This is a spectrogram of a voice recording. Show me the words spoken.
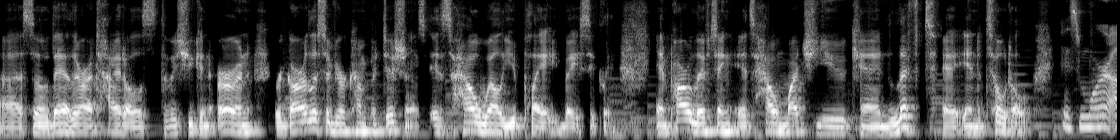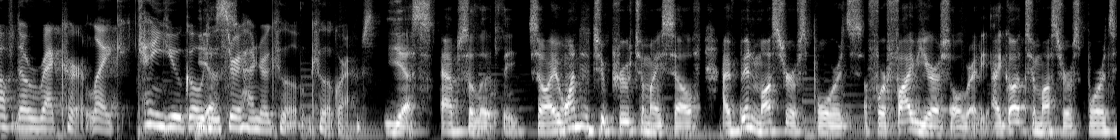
uh, so there, there are titles which you can earn regardless of your competitions. Is how well you play, basically. In powerlifting, it's how much you can lift uh, in a total. It's more of the record. Like, can you go yes. to 300 kilo, kilograms? Yes, absolutely. So I wanted to prove to myself, I've been master of sports for five years already. I got to master of sports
